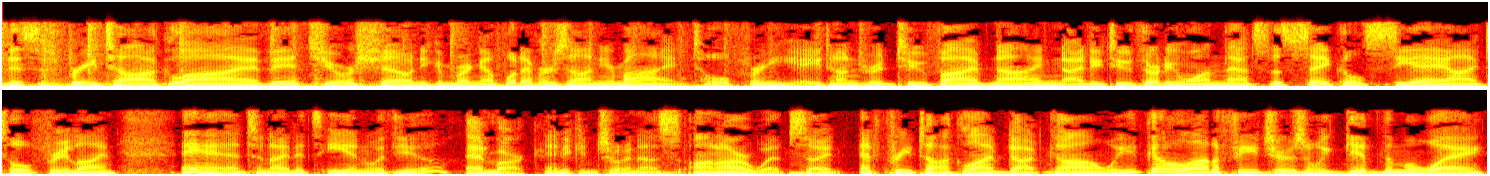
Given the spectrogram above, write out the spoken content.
This is Free Talk Live. It's your show, and you can bring up whatever's on your mind. Toll free, 800 259 9231. That's the SACL CAI toll free line. And tonight it's Ian with you. And Mark. And you can join us on our website at freetalklive.com. We've got a lot of features, and we give them away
